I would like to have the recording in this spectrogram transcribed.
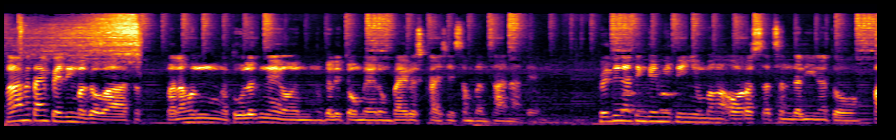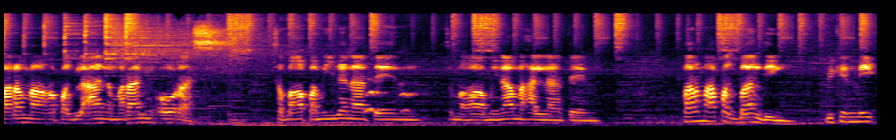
Marami tayong pwedeng magawa sa panahon na tulad ngayon, galito merong virus crisis ang bansa natin. Pwede natin gamitin yung mga oras at sandali na to para makakapaglaan ng maraming oras sa mga pamilya natin, sa mga minamahal natin, para makapag-bonding, we can make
